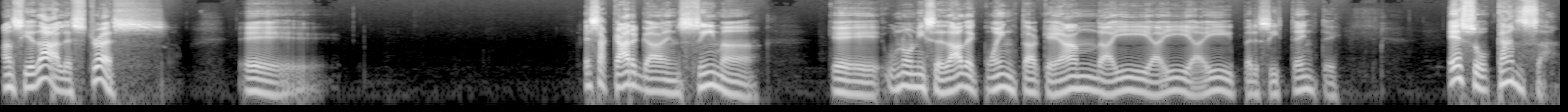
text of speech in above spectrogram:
ansiedad, el estrés, eh, esa carga encima que uno ni se da de cuenta que anda ahí, ahí, ahí, persistente. Eso cansa.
